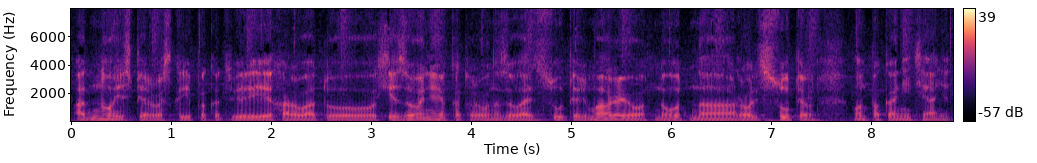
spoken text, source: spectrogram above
одной из первых скрипок отвели Хорвату Хизоне, которого называют Супер Марио, но вот на роль Супер он пока не тянет.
